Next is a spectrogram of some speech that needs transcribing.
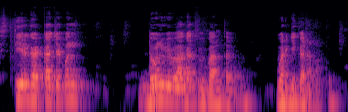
स्थिर घटकाचे पण दोन विभागात विभांतर वर्गीकरण होते.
